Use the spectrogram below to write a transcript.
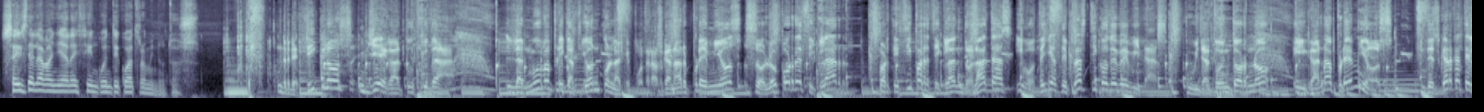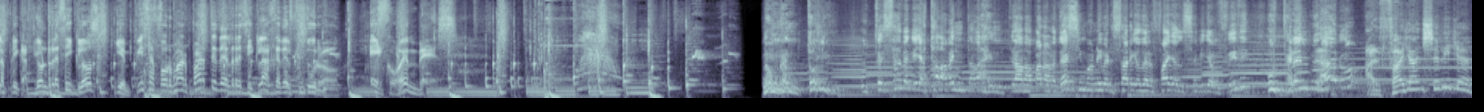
6 de la mañana y 54 minutos. Reciclos llega a tu ciudad. La nueva aplicación con la que podrás ganar premios solo por reciclar. Participa reciclando latas y botellas de plástico de bebidas. Cuida tu entorno y gana premios. Descárgate la aplicación Reciclos y empieza a formar parte del reciclaje del futuro. Ecoembes. Don Antonio, ¿usted sabe que ya está a la venta las entradas para el décimo aniversario del Falla en Sevilla en Fidi? ¿Usted vendrá, no? ¿Al Falla en Sevilla?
